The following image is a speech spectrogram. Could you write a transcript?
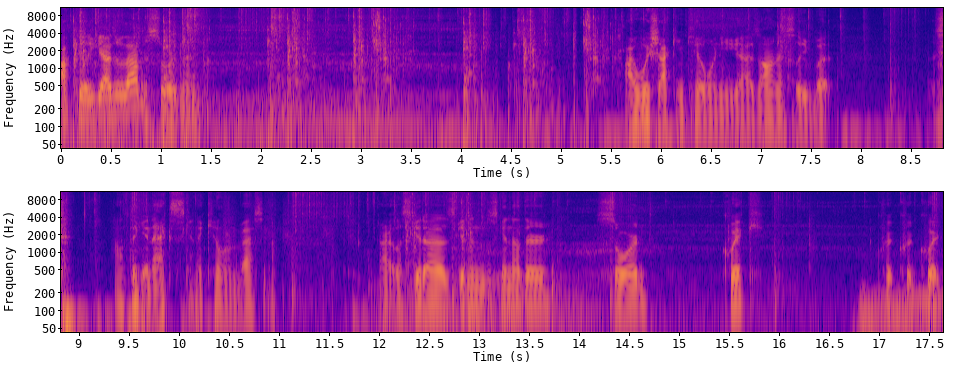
I'll kill you guys without a sword then. I wish I can kill one of you guys, honestly, but I don't think an axe is gonna kill him fast enough. All right, let's get a let's get in, let's get another sword, quick, quick, quick, quick.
